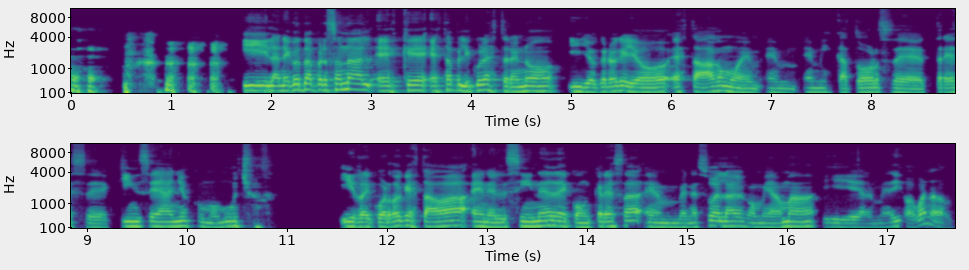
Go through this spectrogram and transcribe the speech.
y la anécdota personal es que esta película estrenó y yo creo que yo estaba como en, en, mis 14, 13, 15 años como mucho. Y recuerdo que estaba en el cine de Concresa en Venezuela con mi mamá y él me dijo, bueno,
